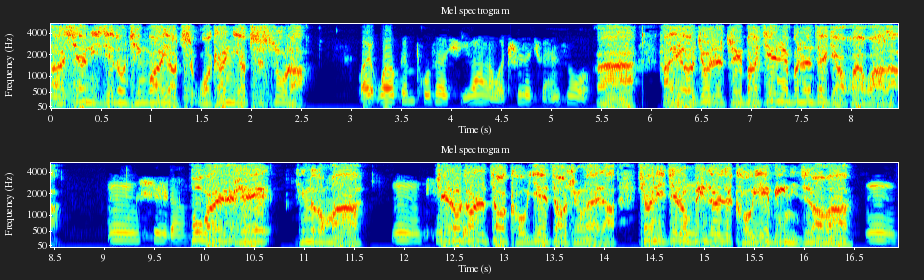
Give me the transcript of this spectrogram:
啊，嗯像你这种情况要吃，我看你要吃素了我我跟菩萨许愿了，我吃的全素，啊。还有就是嘴巴坚决不能再讲坏话了，嗯，是的，不管是谁，听得懂吗？嗯，这种都是造口业造成来的，像你这种病都是口业病，你知道吗？嗯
